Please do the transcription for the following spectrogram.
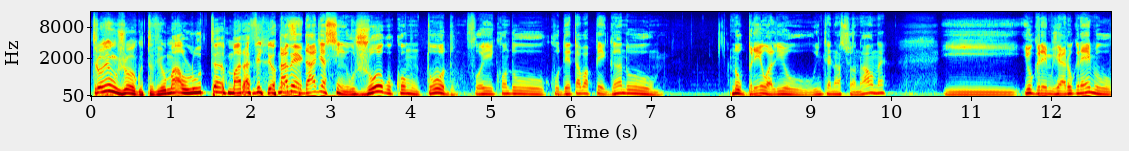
Tu um jogo, tu viu uma luta maravilhosa. Na verdade, assim, o jogo como um todo foi quando o Kudê tava pegando no breu ali o, o Internacional, né? E, e, o Grêmio já era o Grêmio,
